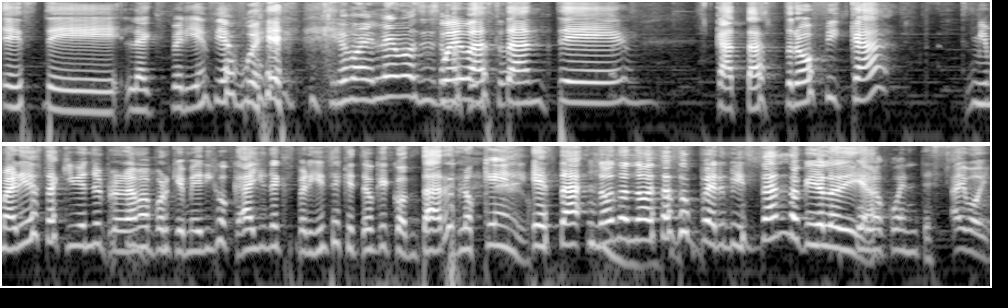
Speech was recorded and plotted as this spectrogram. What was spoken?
este, la experiencia fue, Que bailemos y fue bastante catastrófica. Mi marido está aquí viendo el programa porque me dijo que hay una experiencia que tengo que contar. Bloquéenlo. Está, no, no, no, está supervisando que yo lo Que diga. lo cuentes. Ahí voy.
